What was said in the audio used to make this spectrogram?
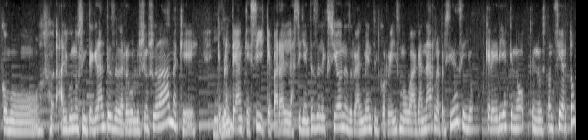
como algunos integrantes de la Revolución Ciudadana que, que plantean que sí, que para las siguientes elecciones realmente el correísmo va a ganar la presidencia. Yo creería que no, que no es tan cierto.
